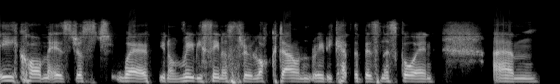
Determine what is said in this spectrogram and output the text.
Ecom is just where you know really seen us through lockdown, really kept the business going. Um,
